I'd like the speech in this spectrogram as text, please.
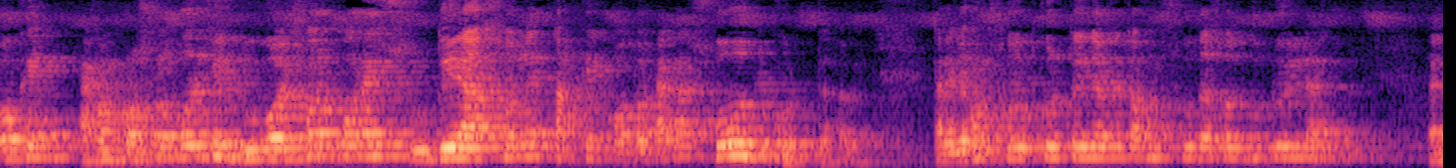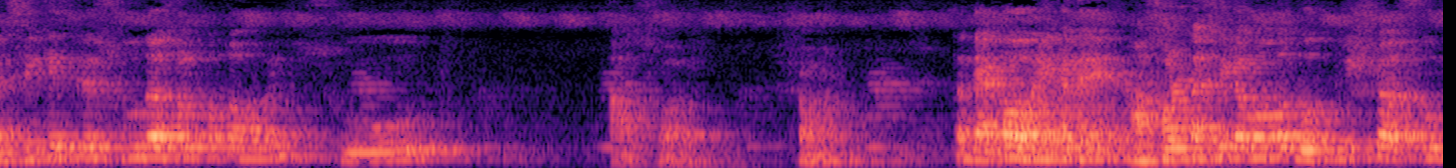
ওকে, এখন প্রশ্ন করেছে, দু বছর পরে সুদে আসলে তাকে কত টাকা শোধ করতে হবে? তাহলে যখন শোধ করতে যাবে, তখন সুদ আসল দুটোই লাগে। তাহলে সেক্ষেত্রে সুদ আসল কত হবে? সুদ আসল সমান। তা দেখো, এখানে আসলটা ছিল কত? বত্রিশশো, আর সুদ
